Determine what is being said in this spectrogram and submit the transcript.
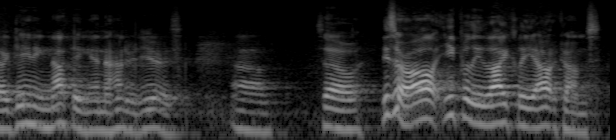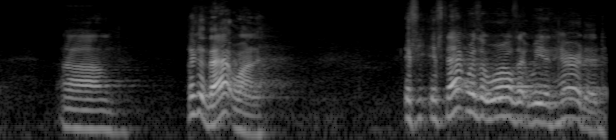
uh, gaining nothing in 100 years. Um, so these are all equally likely outcomes. Um, look at that one. If, if that were the world that we inherited,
